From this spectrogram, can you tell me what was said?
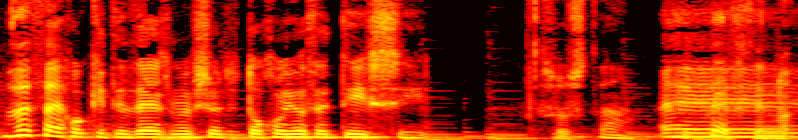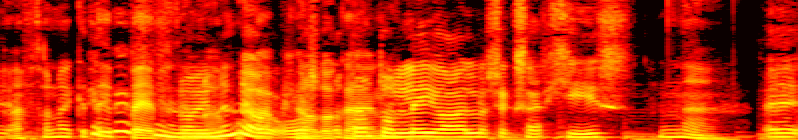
δεν θα έχω και τη δέσμευση ότι το έχω υιοθετήσει. Σωστά. Ε, υπεύθυνο. Αυτό είναι αρκετά υπεύθυνο. είναι, από ναι, κάποιον να το όταν κάνει. το λέει ο άλλος εξ αρχής, Ναι. ε,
